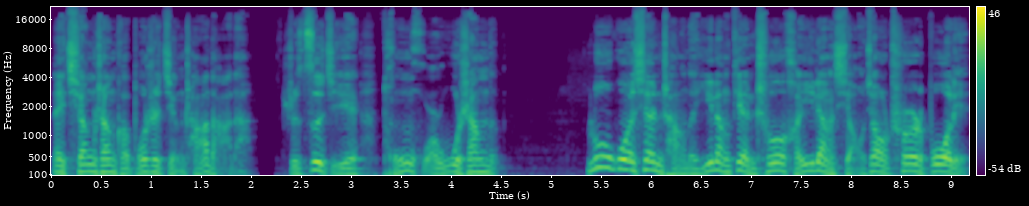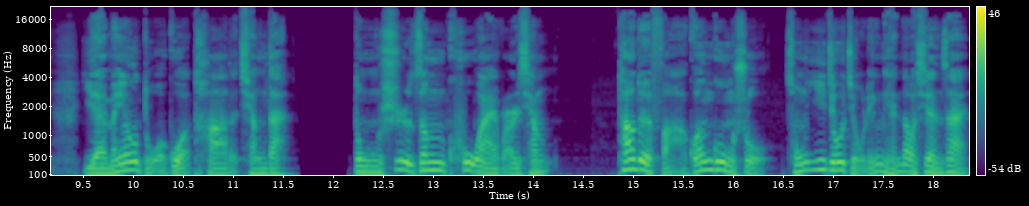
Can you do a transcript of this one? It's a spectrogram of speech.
那枪伤可不是警察打的，是自己同伙误伤的。路过现场的一辆电车和一辆小轿车的玻璃也没有躲过他的枪弹。董世增酷爱玩枪，他对法官供述：从1990年到现在，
